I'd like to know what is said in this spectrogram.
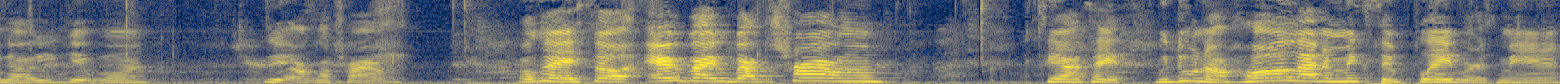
No, you get one. Yeah, I'm gonna try them. Okay, so everybody about to try them. See how it tastes. We're doing a whole lot of mixing flavors, man.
